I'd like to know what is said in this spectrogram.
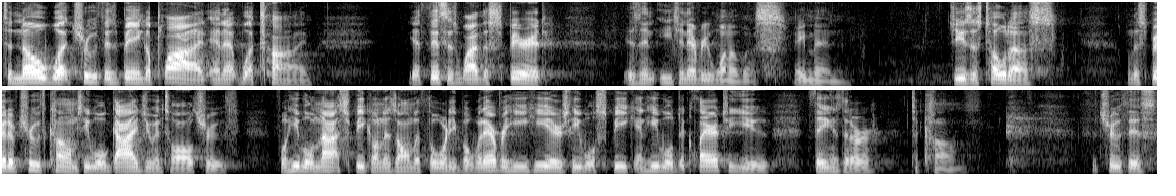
to know what truth is being applied and at what time. Yet, this is why the Spirit is in each and every one of us. Amen. Jesus told us when the Spirit of truth comes, he will guide you into all truth. For he will not speak on his own authority, but whatever he hears, he will speak, and he will declare to you things that are to come. The truth is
